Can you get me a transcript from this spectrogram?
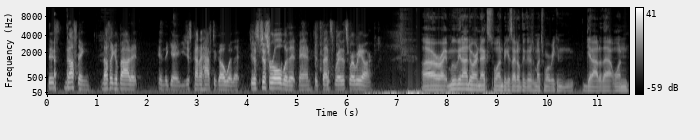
there's nothing nothing about it in the game. You just kind of have to go with it. Just just roll with it, man, because that's where that's where we are. All right, moving on to our next one because I don't think there's much more we can get out of that one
